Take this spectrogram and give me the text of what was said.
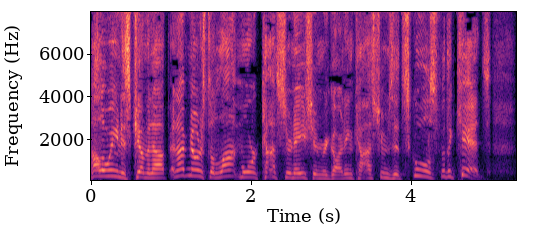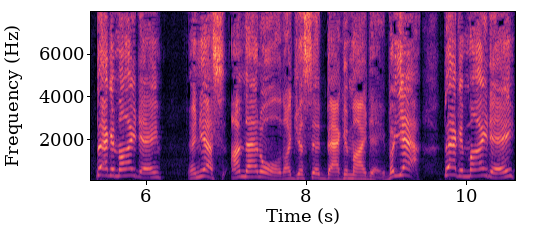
Halloween is coming up, and I've noticed a lot more consternation regarding costumes at schools for the kids. Back in my day, and yes, I'm that old. I just said back in my day. But yeah, back in my day,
